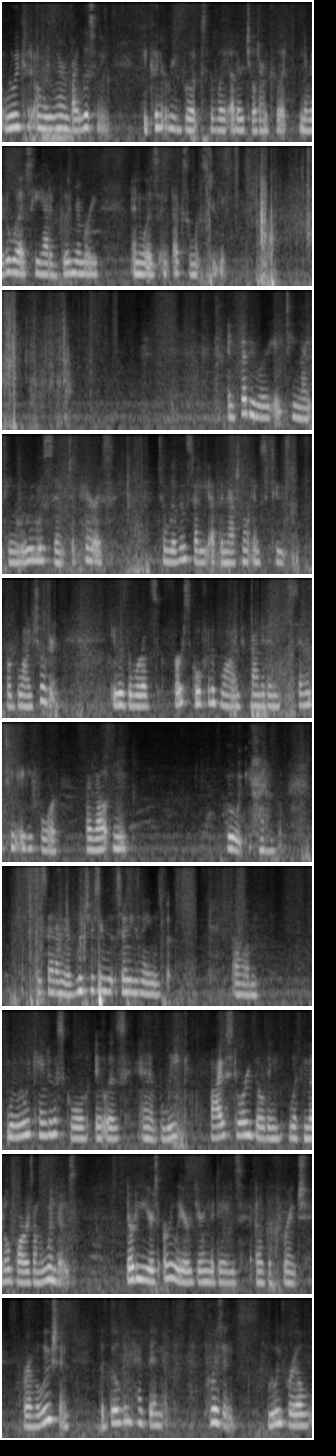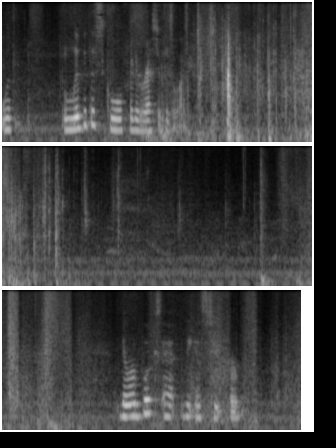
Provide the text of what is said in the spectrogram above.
Louis could only learn by listening. He couldn't read books the way other children could. Nevertheless, he had a good memory and was an excellent student. In February 1819, Louis was sent to Paris to live and study at the National Institute for Blind Children. It was the world's first school for the blind, founded in 1784 by Valentin who I don't know. I said, I'm gonna butcher some of these names, but um, when Louis came to the school, it was an oblique five-story building with metal bars on the windows. Thirty years earlier, during the days of the French Revolution, the building had been a prison. Louis Braille would live at the school for the rest of his life. There were books at the Institute for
